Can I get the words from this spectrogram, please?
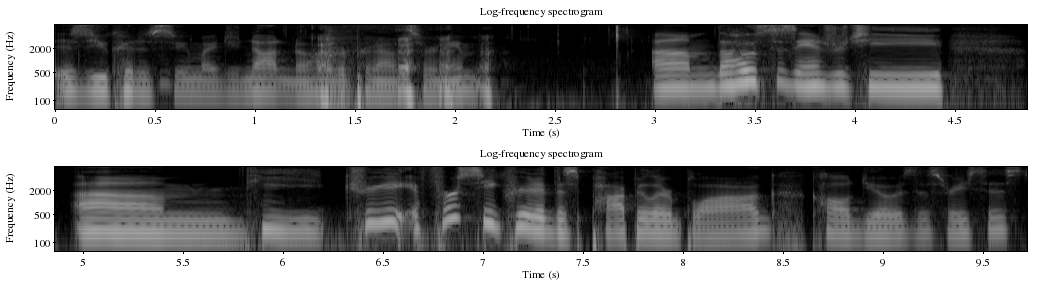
as you can assume, I do not know how to pronounce her name. Um. The host is Andrew T. Um. He create first he created this popular blog called "Yo Is This Racist."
